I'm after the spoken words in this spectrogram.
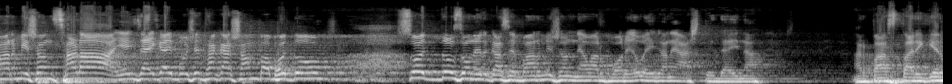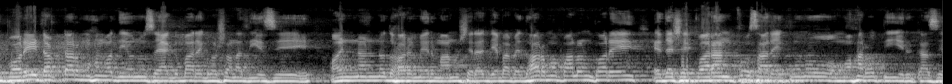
পারমিশন ছাড়া এই জায়গায় বসে থাকা সম্ভব হতো? চোদ্দ জনের কাছে পারমিশন নেওয়ার পরেও এখানে আসতে দেয় না। আর পাঁচ তারিখের পরেই ডক্টর মোহাম্মদ ইউনুস একবারে ঘোষণা দিয়েছে, অন্যান্য ধর্মের মানুষেরা যেভাবে ধর্ম পালন করে, এদেশে করান প্রচারে কোনো মহারথীর কাছে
